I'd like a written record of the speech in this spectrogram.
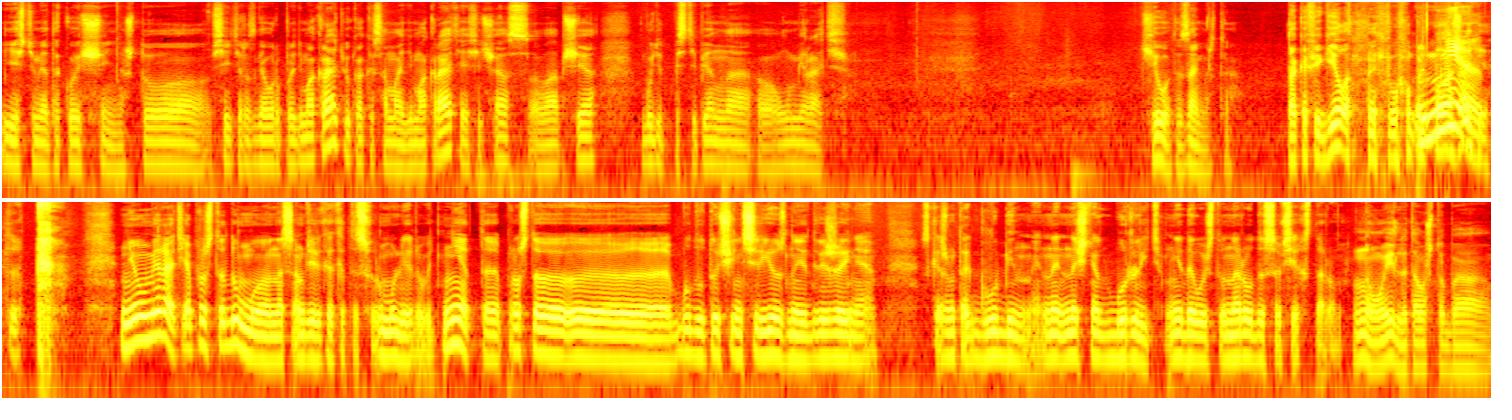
Есть у меня такое ощущение, что все эти разговоры про демократию, как и сама демократия, сейчас вообще будет постепенно э, умирать. Чего ты замер-то? Так офигел от моего предположения? Нет, не умирать. Я просто думаю, на самом деле, как это сформулировать. Нет, э, просто э, будут очень серьезные движения, скажем так, глубинные. Начнет бурлить недовольство народа со всех сторон. Ну и для того, чтобы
